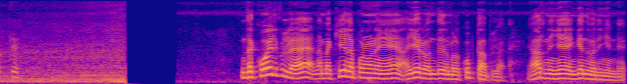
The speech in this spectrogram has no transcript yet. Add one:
ஓகே. இந்த கோயிலுக்குள்ளே நம்ம கீழே போனோடனே ஐயர் வந்து நம்மளை கூப்பிட்டாப்புல. யார் நீங்கள் எங்கேருந்து வரீங்கன்னு.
